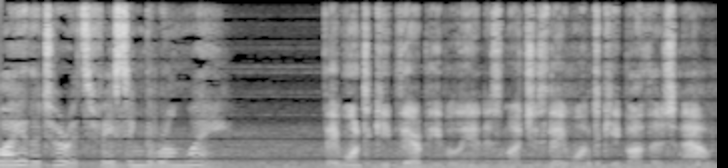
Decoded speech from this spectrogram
Why are the turrets facing the wrong way? They want to keep their people in as much as they want to keep others out.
